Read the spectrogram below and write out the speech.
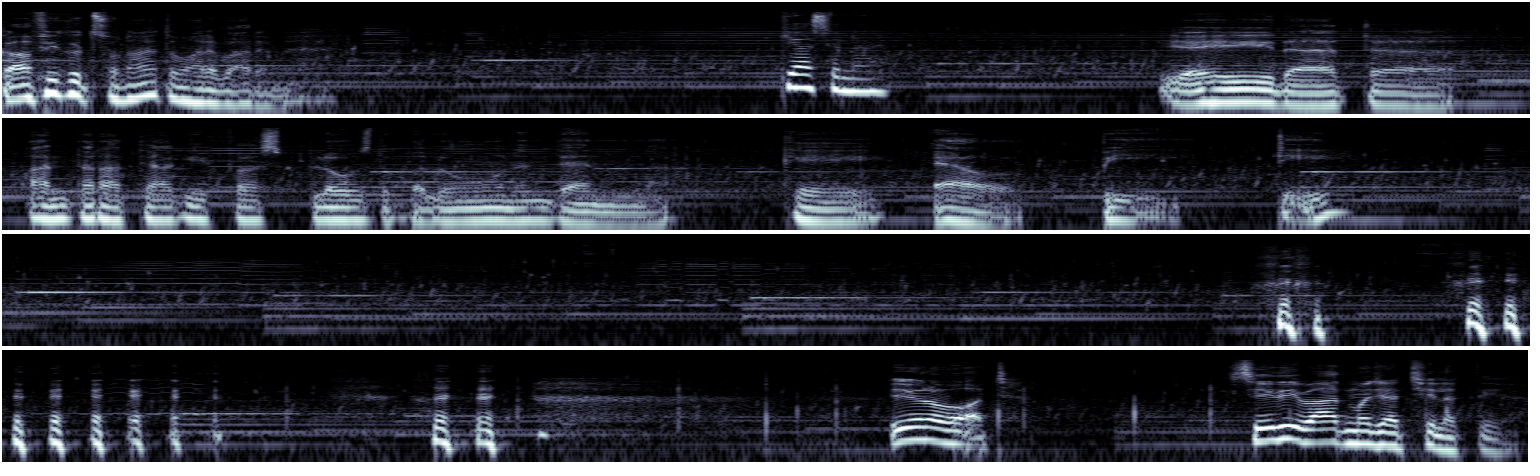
काफ़ी कुछ सुना है तुम्हारे बारे में। क्या सुना है? यही that अंतरात्यागी first blows the balloon and then K L P T you know what? सीधी बात मुझे अच्छी लगती है।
